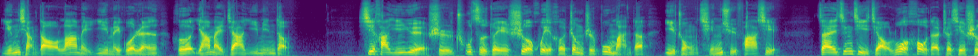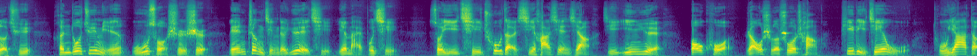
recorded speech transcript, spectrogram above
影响到拉美裔美国人和牙买加移民等。嘻哈音乐是出自对社会和政治不满的一种情绪发泄。在经济较落后的这些社区，很多居民无所事事，连正经的乐器也买不起，所以起初的嘻哈现象及音乐，包括饶舌说唱、霹雳街舞、涂鸦等，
